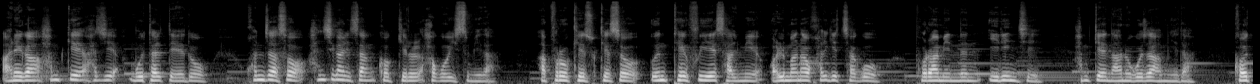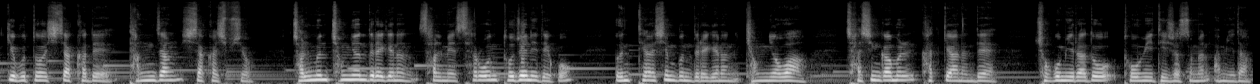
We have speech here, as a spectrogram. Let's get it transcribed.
아내가 함께 하지 못할 때에도 혼자서 한 시간 이상 걷기를 하고 있습니다. 앞으로 계속해서 은퇴 후의 삶이 얼마나 활기차고 보람 있는 일인지 함께 나누고자 합니다. 걷기부터 시작하되 당장 시작하십시오. 젊은 청년들에게는 삶의 새로운 도전이 되고 은퇴하신 분들에게는 격려와 자신감을 갖게 하는데 조금이라도 도움이 되셨으면 합니다.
